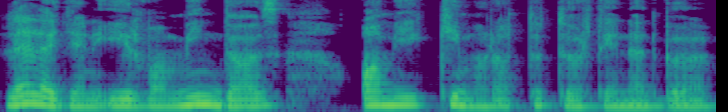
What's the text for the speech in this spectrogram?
le legyen írva mindaz, ami kimaradt a történetből.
